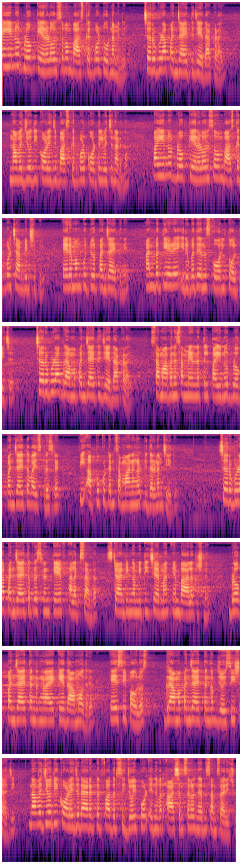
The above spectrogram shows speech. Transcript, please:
Payyanur block കേരളോത്സവം basketball ടൂർണമെന്റിൽ ചെറുപുഴ പഞ്ചായത്ത് ജേതാക്കളായി. Navajyothi college basketball കോർട്ടിൽ വെച്ച് നടന്ന പയ്യന്നൂർ ബ്ലോക്ക് കേരളോത്സവം ബാസ്ക്കറ്റ്ബോൾ ചാമ്പ്യൻഷിപ്പിൽ എരമം പുറ്റൂർ പഞ്ചായത്തിനെ അൻപത്തിയേഴ് ഇരുപത് എന്ന സ്കോറിൽ തോൽപ്പിച്ച് ചെറുപുഴ ഗ്രാമപഞ്ചായത്ത് ജേതാക്കളായി. സമാപന സമ്മേളനത്തിൽ Payyanur block panchayat vice president P Appukuttan സമ്മാനങ്ങൾ വിതരണം ചെയ്തു. Cherupuzha panchayat president K F Alexander standing committee chairman M Balakrishnan block panchayat അംഗങ്ങളായ K Damodaran A C Paulose ഗ്രാമപഞ്ചായത്ത് അംഗം Joicy Shaji Navajyothi college director father Sijoy Paul എന്നിവർ ആശംസകൾ നേർന്ന് സംസാരിച്ചു.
